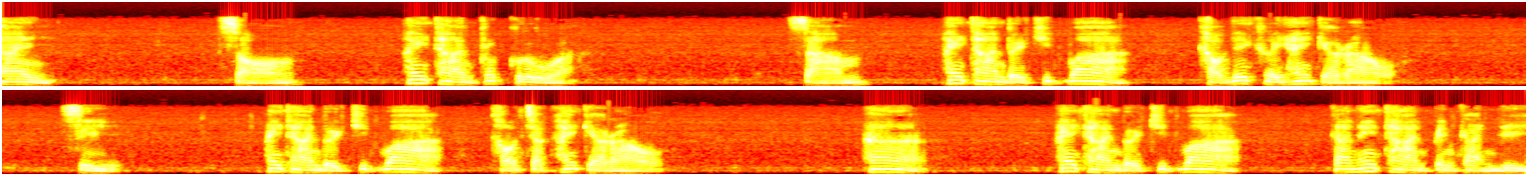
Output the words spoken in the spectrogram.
ให้ 2. ให้ทานเพราะกลัว 3. ให้ทานโดยคิดว่า เขาได้เคยให้แก่เรา 4. ให้ทานโดยคิดว่า เขาจักให้แก่เรา 5. ให้ทานโดยคิดว่า การให้ทานเป็นการดี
